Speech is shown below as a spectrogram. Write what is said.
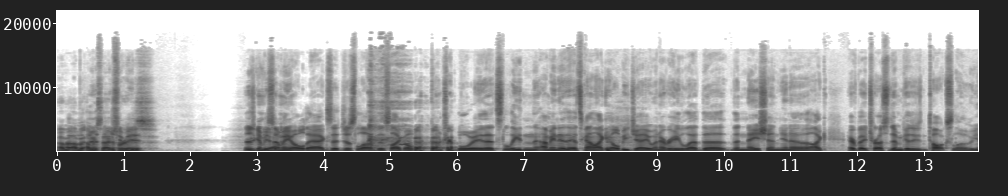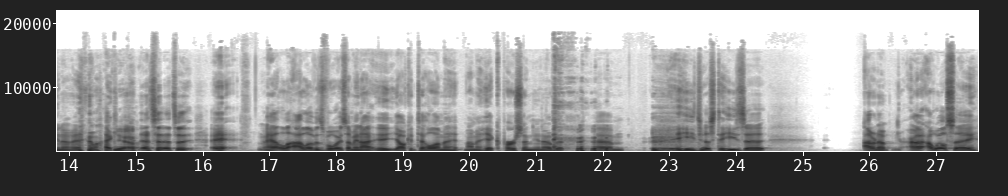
I'm, I'm, I'm excited for his. There's gonna be yeah. so many old ags that just love this like old country boy that's leading. I mean, it, it's kind of like LBJ whenever he led the the nation. You know, like everybody trusted him because he talked slow. You know, and like yeah, that's a that's a. Eh, I love his voice. I mean, I y'all could tell I'm a I'm a hick person, you know, but um, he just he's a I don't know. I, I will say,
